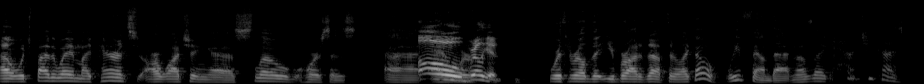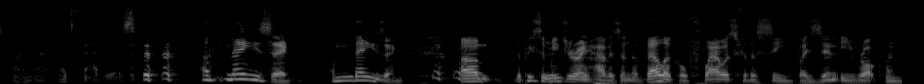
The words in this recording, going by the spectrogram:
Oh, which by the way, my parents are watching uh, Slow Horses. Uh, oh, we're, brilliant! We're thrilled that you brought it up. They're like, "Oh, we found that," and I was like, "How'd you guys find that? That's fabulous." Amazing, amazing. um, the piece of media I have is a novella called "Flowers for the Sea" by Zin E. Rocklin.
